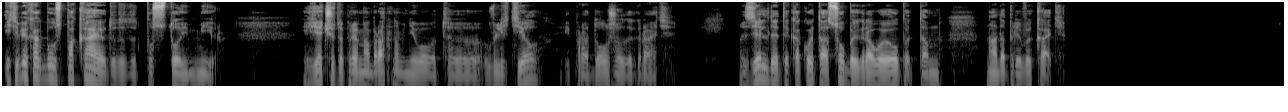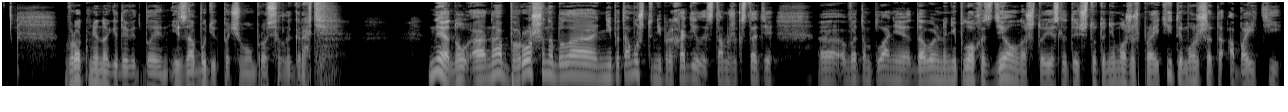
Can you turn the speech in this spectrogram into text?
и тебе как бы успокаивает вот этот пустой мир. И я что-то прям обратно в него вот э, влетел и продолжил играть. Зельда это какой-то особый игровой опыт, там надо привыкать. В рот мне ноги Дэвид Блейн и забудет, почему бросил играть. Не, ну она брошена была не потому, что не проходилась. Там же, кстати, э, в этом плане довольно неплохо сделано, что если ты что-то не можешь пройти, ты можешь это обойти,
